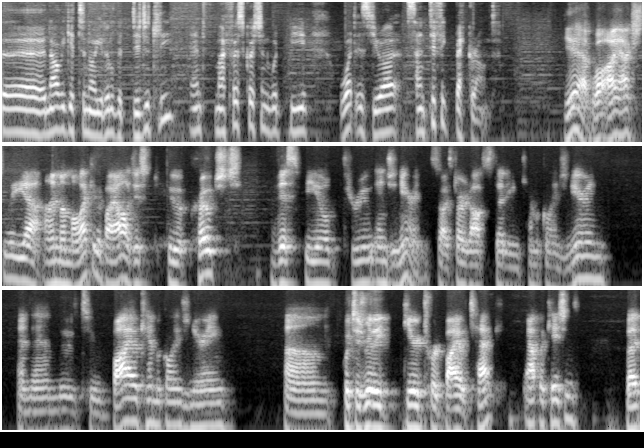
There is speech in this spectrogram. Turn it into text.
uh, now we get to know you a little bit digitally. And my first question would be, what is your scientific background? Yeah, well, I actually uh, I'm a molecular biologist who approached this field through engineering. So I started off studying chemical engineering, and then moved to biochemical engineering, um, which is really geared toward biotech applications. But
